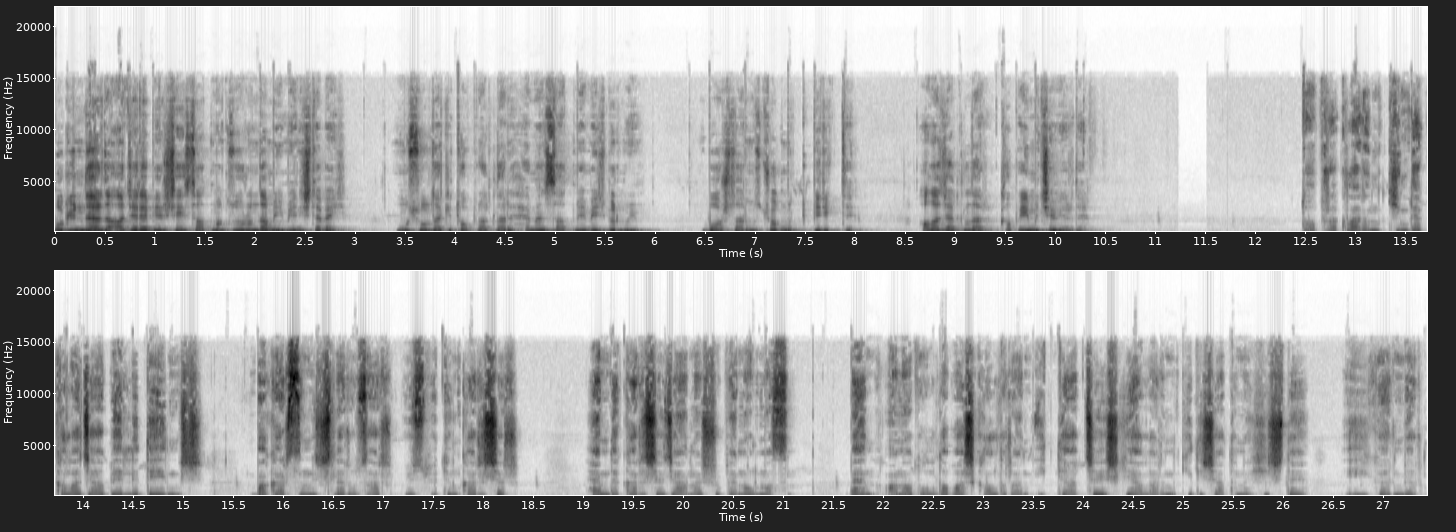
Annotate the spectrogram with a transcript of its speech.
Bugünlerde acele bir şey satmak zorunda mıyım enişte bey? Musul'daki toprakları hemen satmaya mecbur muyum? Borçlarımız çok mu birikti? Alacaklılar kapıyı mı çevirdi? Toprakların kimde kalacağı belli değilmiş. Bakarsın işler uzar, büsbütün karışır. Hem de karışacağına şüphen olmasın. Ben Anadolu'da baş kaldıran iddiatçı eşkıyaların gidişatını hiç de iyi görmüyorum.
